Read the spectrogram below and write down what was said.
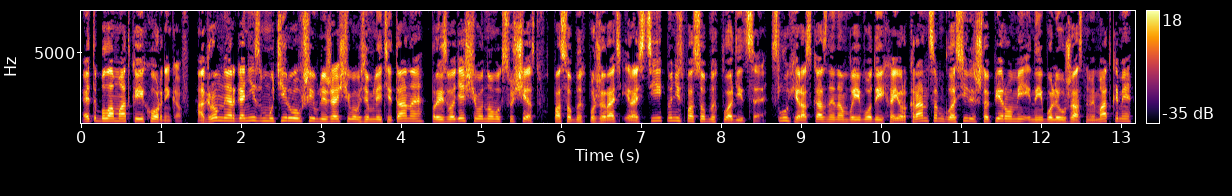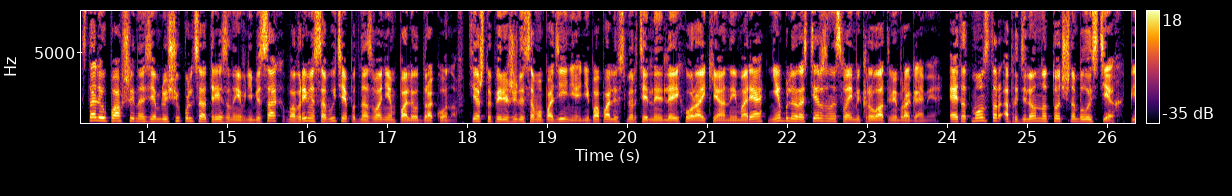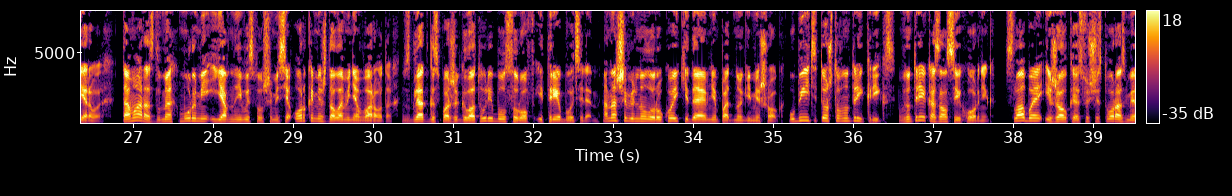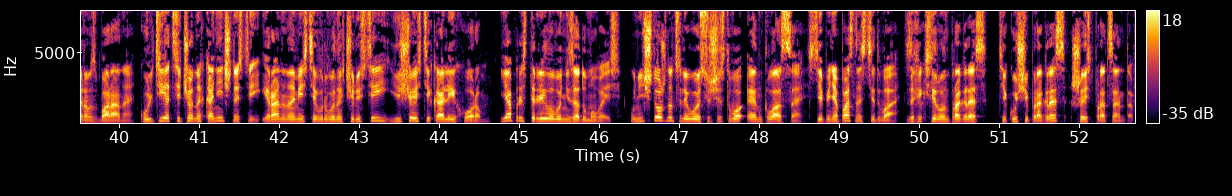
Это была матка ихорников. Огромный организм, мутировавший в лежащего в земле титана, производящего новых существ, способных пожирать и расти, но не способных плодиться. Слухи, рассказанные нам воеводой и Хайор Кранцем, гласили, что первыми и наиболее ужасными матками стали упавшие на землю щупальца, отрезанные в небесах во время события под названием «Полет дракона» драконов. Те, что пережили само падение, не попали в смертельные для Ихора океаны и моря, не были растерзаны своими крылатыми врагами. Этот монстр определенно точно был из тех, первых. Тамара с двумя хмурыми и явно не выспавшимися орками ждала меня в воротах. Взгляд госпожи Галатури был суров и требователен. Она шевельнула рукой, кидая мне под ноги мешок. «Убейте то, что внутри, Крикс». Внутри оказался Ихорник. Слабое и жалкое существо размером с барана. Культи отсеченных конечностей и раны на месте вырванных челюстей еще истекали Ихором. Я пристрелил его, не задумываясь. Уничтожено целевое существо существо N-класса. Степень опасности 2. Зафиксирован прогресс. Текущий прогресс 6%.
